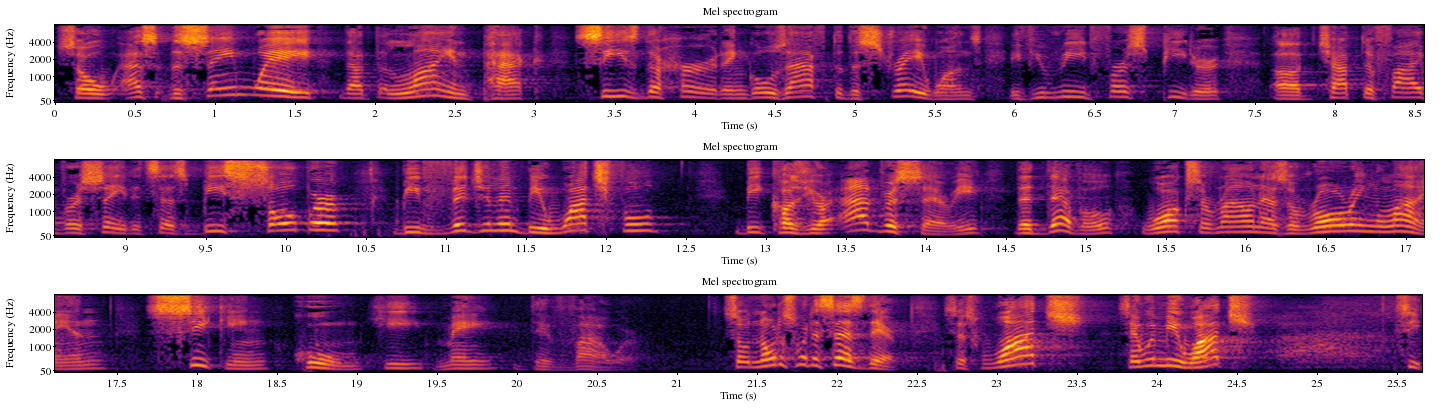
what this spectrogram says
So, as the same way that the lion pack sees the herd and goes after the stray ones, if you read 1 Peter uh, chapter 5, verse 8, it says, Be sober, be vigilant, be watchful, because your adversary, the devil, walks around as a roaring lion, seeking whom he may devour. So notice what it says there. It says, Watch. Say with me, watch. See,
